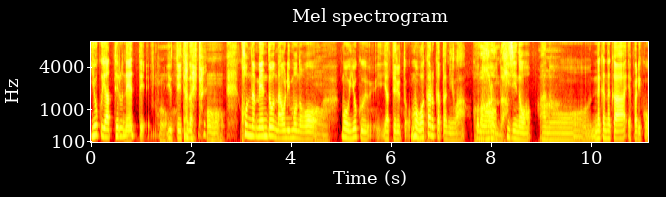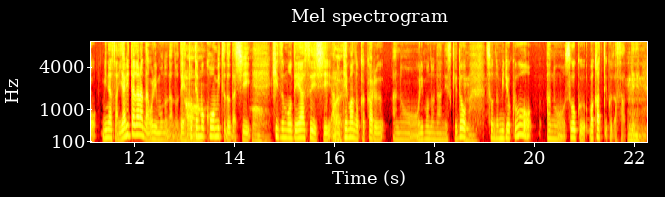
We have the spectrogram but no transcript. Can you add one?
よくやってるねって言っていただいたほこんな面倒な織物をう。んもうよくやってると。もう分かる方にはこの生地の、あのーなかなかやっぱりこう皆さんやりたがらない織物なのでとても高密度だしうん。傷も出やすいしあはい。の手間のかかる、あのー織物なんですけど、うん。その魅力をあのすごく分かってくださって、うん。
